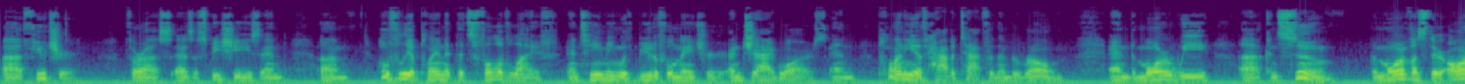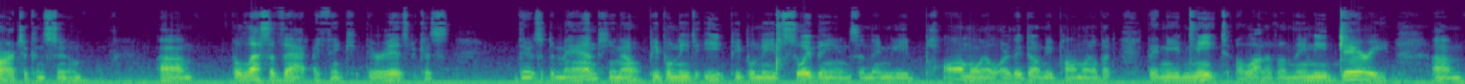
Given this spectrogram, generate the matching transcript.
uh, future for us as a species and um, hopefully a planet that's full of life and teeming with beautiful nature and jaguars and plenty of habitat for them to roam. And the more we uh, consume, the more of us there are to consume, um, the less of that I think there is because there's a demand, you know, people need to eat, people need soybeans and they need palm oil, or they don't need palm oil, but they need meat, a lot of them. They need dairy. Um,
